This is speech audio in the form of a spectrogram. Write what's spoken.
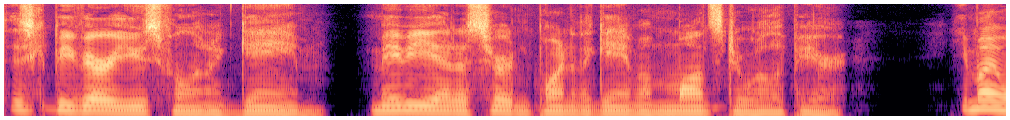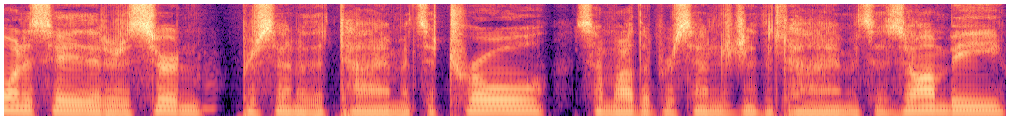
This could be very useful in a game. Maybe at a certain point in the game, a monster will appear. You might want to say that at a certain percent of the time it's a troll, some other percentage of the time it's a zombie,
